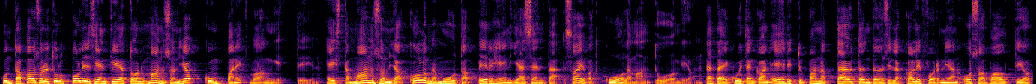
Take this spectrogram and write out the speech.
Kun tapaus oli tullut poliisien tietoon, Manson ja kumppanit vangittiin. Heistä Manson ja kolme muuta perheen jäsentä saivat kuolemantuomion. Tätä ei kuitenkaan ehditty panna täytäntöön, sillä Kalifornian osavaltio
